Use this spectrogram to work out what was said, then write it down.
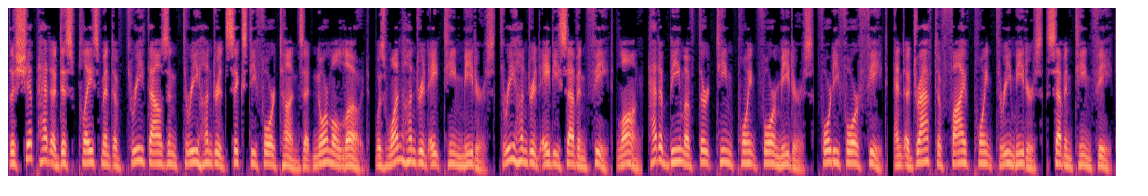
The ship had a displacement of 3,364 tons at normal load, was 118 metres 387 feet long, had a beam of 13.4 metres 44 feet, and a draft of 5.3 metres 17 feet.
